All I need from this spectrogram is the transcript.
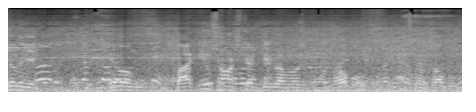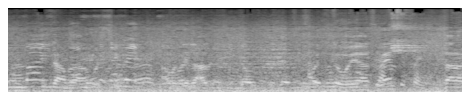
চলে যেতে এবং বাকি সংস্কার যেগুলো আমরা হব, একমত হব আমরা অবশ্যই আমাদের রাজনৈতিক হয়ে আসবেন, তারা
